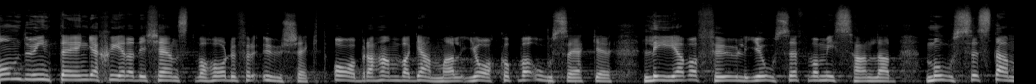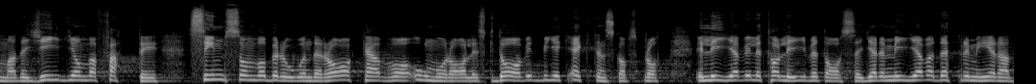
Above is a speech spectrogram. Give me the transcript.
Om du inte är engagerad i tjänst, vad har du för ursäkt? Abraham var gammal, Jakob var osäker, Lea var ful, Josef var misshandlad, Mose stammade, Gideon var fattig, Simson var beroende, Raka var omoralisk, David begick äktenskapsbrott, Elia ville ta livet av sig, Jeremia var deprimerad,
